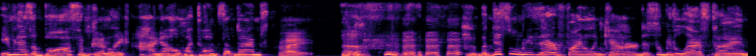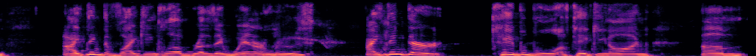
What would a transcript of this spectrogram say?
even as a boss, I'm kind of like ah, I gotta hold my tongue sometimes. Right. But this will be their final encounter. This will be the last time. I think the Viking Club, whether they win or lose, I think they're capable of taking on, um,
